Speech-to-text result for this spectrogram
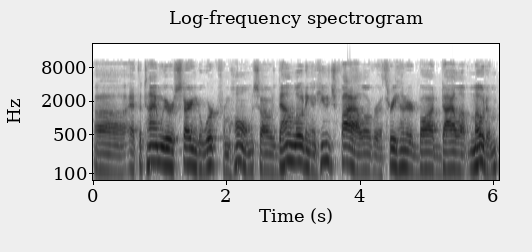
Uh, at the time, we were starting to work from home, so I was downloading a huge file over a 300 baud dial up modem,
